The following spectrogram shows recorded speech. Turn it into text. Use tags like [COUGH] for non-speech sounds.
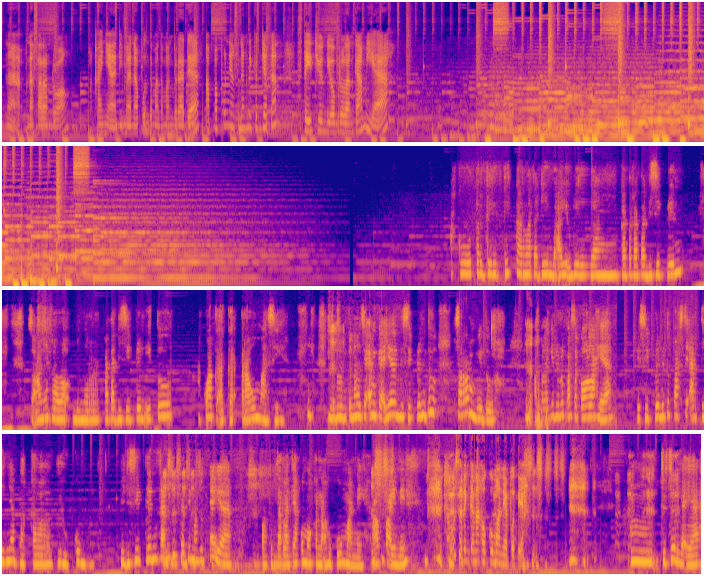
Nah, penasaran dong? Makanya di mana pun teman-teman berada, apa pun yang sedang dikerjakan, stay tune di obrolan kami ya. Aku tergelitik karena tadi Mbak Ayu bilang kata-kata disiplin. Soalnya kalau dengar kata disiplin itu aku agak-agak trauma sih. [LAUGHS] Sebelum kenal CM kayaknya disiplin itu serem gitu. Apalagi dulu pas sekolah ya. Disiplin itu pasti artinya bakal dihukum. Didisiplinkan itu berarti [LAUGHS] maksudnya ya Wah bentar lagi aku mau kena hukuman nih. Apa [LAUGHS] ini? Kamu sering kena hukuman ya Put ya? [LAUGHS] Hmm, jujur nggak ya?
